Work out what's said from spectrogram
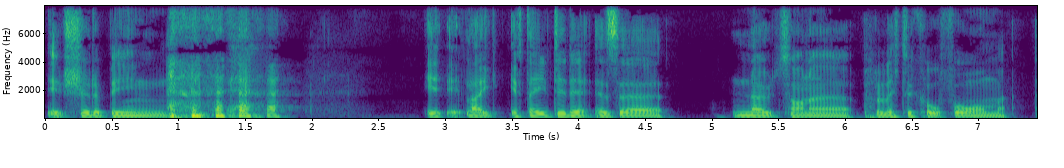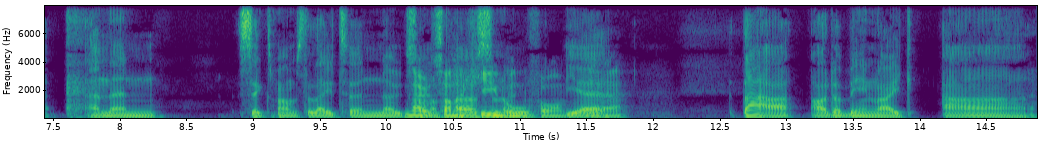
It should have been it, it like if they did it as a notes on a political form and then six months later notes, Notes on on a a human form. yeah, Yeah. that I'd have been like, ah,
